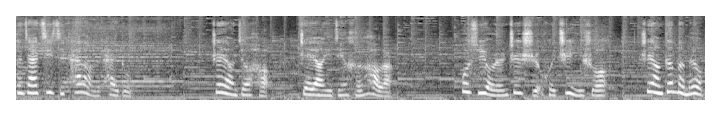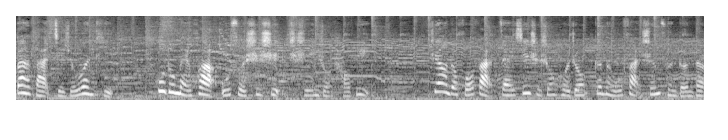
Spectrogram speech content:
更加积极开朗的态度，这样就好，这样已经很好了。或许有人这时会质疑说，这样根本没有办法解决问题，过度美化无所事事只是一种逃避，这样的活法在现实生活中根本无法生存等等。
